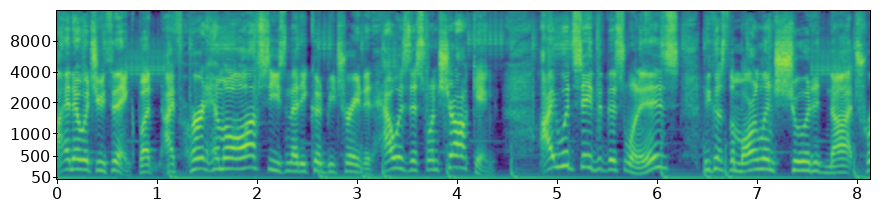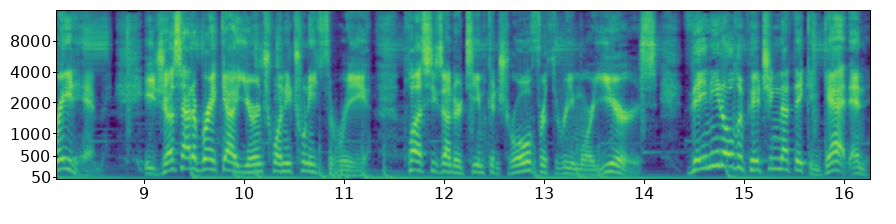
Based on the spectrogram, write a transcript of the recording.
I know what you think, but I've heard him all offseason that he could be traded. How is this one shocking? I would say that this one is because the Marlins should not trade him. He just had a breakout year in 2023, plus he's under team control for three more years. They need all the pitching that they can get, and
